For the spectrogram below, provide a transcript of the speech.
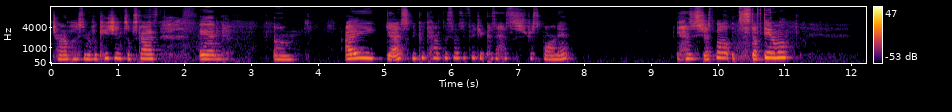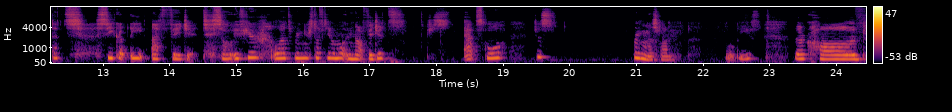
turn on post notifications, subscribe, and um, I guess we could count this as a fidget because it has a stress ball on it. It has a stress ball. It's a stuffed animal. That's secretly a fidget. So if you're allowed to bring your stuffed animal and not fidgets, just at school, just bring this one. Well, these they're called.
